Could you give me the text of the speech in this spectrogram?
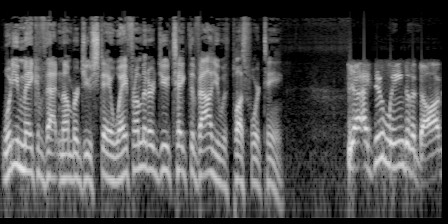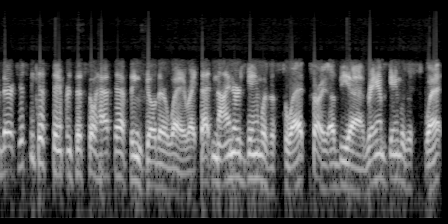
What do you make of that number? Do you stay away from it, or do you take the value with plus fourteen? Yeah, I do lean to the dog there, just because San Francisco has to have things go their way, right? That Niners game was a sweat. Sorry, uh, the uh, Rams game was a sweat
